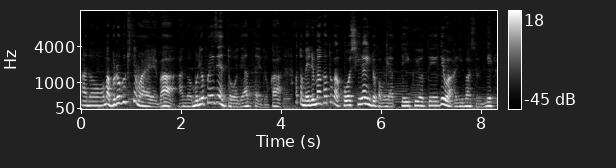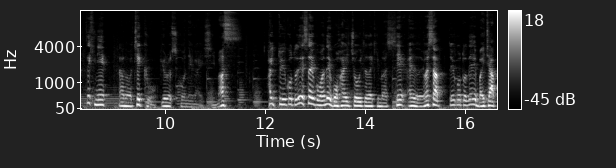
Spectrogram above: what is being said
あの、まあ、ブログ来てもらえれば、あの、無料プレゼントであったりとか、あとメルマガとか公式 LINE とかもやっていく予定ではありますんで、ぜひね、あの、チェックをよろしくお願いします。はい、ということで、最後までご拝聴いただきまして、ありがとうございました。ということで、バイチャー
